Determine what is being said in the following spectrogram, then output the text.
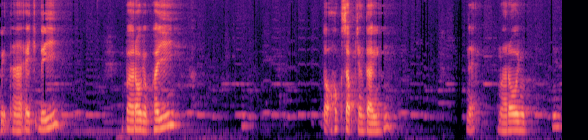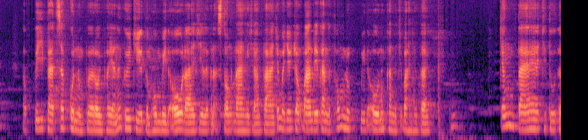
ពាក្យថា HD 720ដល់60អញ្ចឹងទៅនេះ100 1280គុណនឹង720អាហ្នឹងគឺជាទំហំវីដេអូដែលជាលក្ខណៈស្តង់ដារគេច្រើនប្រើអញ្ចឹងបើយើងចង់បានវាកាន់តែធំរូបវីដេអូហ្នឹងកាន់តែច្បាស់អញ្ចឹងទៅ ចឹងតែជាទូទៅ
